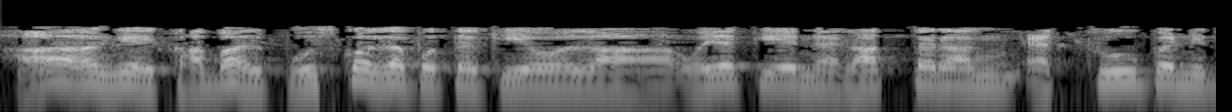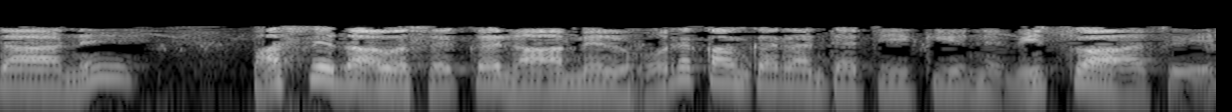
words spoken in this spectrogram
ආගේ කබල් පුස්කොළ පොත කියවලා ඔය කියන රත්තරන් ඇත්රූප නිදානේ පස්සේ දවසක නාමල් හොරකම් කරන්න ඇති කියන විශ්වාසයේ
